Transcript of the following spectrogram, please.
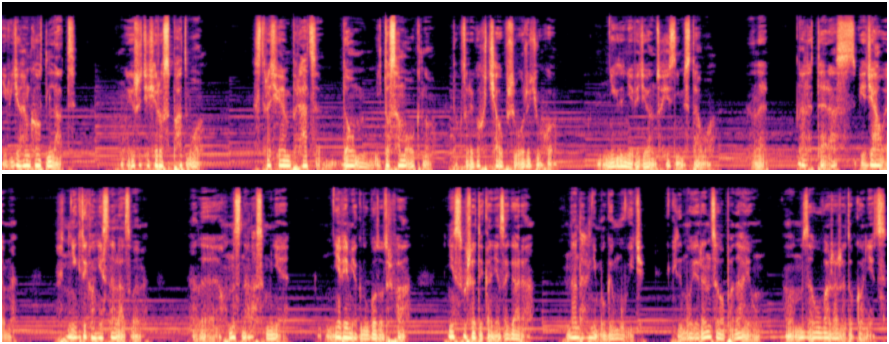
Nie widziałem go od lat. Moje życie się rozpadło. Straciłem pracę, dom i to samo okno, do którego chciał przyłożyć ucho. Nigdy nie wiedziałem, co się z nim stało. Ale, ale teraz wiedziałem. Nigdy go nie znalazłem. Ale on znalazł mnie. Nie wiem, jak długo to trwa. Nie słyszę tykania zegara. Nadal nie mogę mówić. Kiedy moje ręce opadają, on zauważa, że to koniec.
